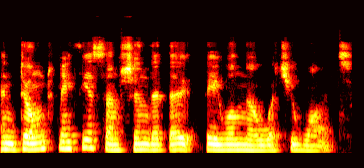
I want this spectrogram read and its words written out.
And don't make the assumption that they, they will know what you want.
